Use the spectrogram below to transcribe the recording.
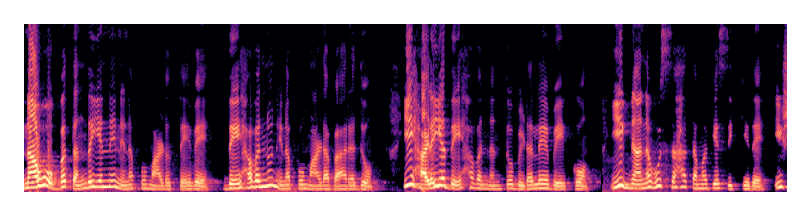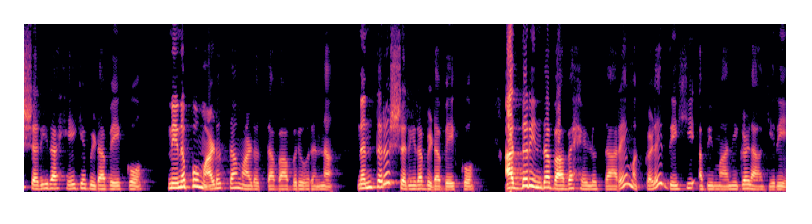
ನಾವು ಒಬ್ಬ ತಂದೆಯನ್ನೇ ನೆನಪು ಮಾಡುತ್ತೇವೆ. ದೇಹವನ್ನು ನೆನಪು ಮಾಡಬಾರದು. ಈ ಹಳೆಯ ದೇಹವನ್ನಂತೂ ಬಿಡಲೇಬೇಕು. ಈ ಜ್ಞಾನವೂ ಸಹ ತಮಗೆ ಸಿಕ್ಕಿದೆ. ಈ ಶರೀರ ಹೇಗೆ ಬಿಡಬೇಕು? ನೆನಪು ಮಾಡುತ್ತಾ ಮಾಡುತ್ತಾ ಬಾಬರವರನ್ನ ನಂತರ ಶರೀರ ಬಿಡಬೇಕು. ಆದ್ದರಿಂದ ಬಾಬಾ ಹೇಳುತ್ತಾರೆ, ಮಕ್ಕಳೇ, ದೇಹಿ ಅಭಿಮಾನಿಗಳಾಗಿರಿ.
